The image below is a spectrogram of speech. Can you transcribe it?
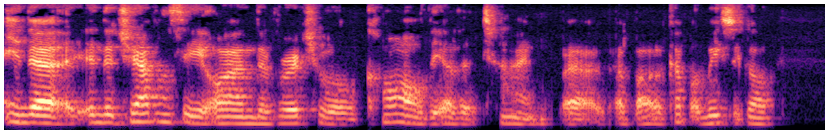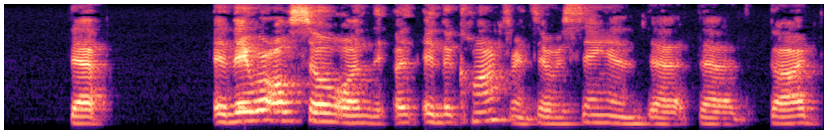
in the in the chaplaincy on the virtual call the other time uh, about a couple of weeks ago that and they were also on the, uh, in the conference they were saying that that God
